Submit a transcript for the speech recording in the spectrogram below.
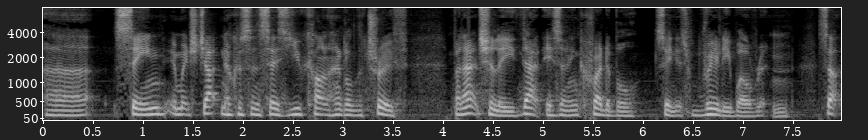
uh, scene in which Jack Nicholson says, "You can't handle the truth," but actually, that is an incredible scene. It's really well written. So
